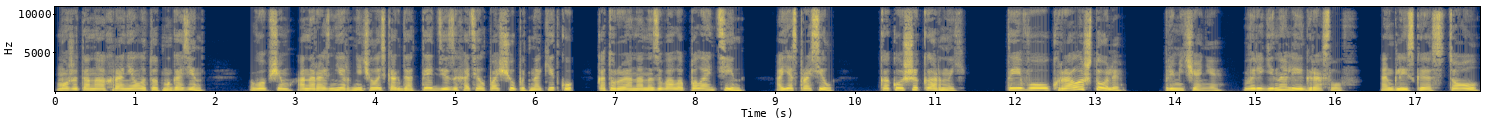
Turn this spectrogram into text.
Может, она охраняла тот магазин. В общем, она разнервничалась, когда Тедди захотел пощупать накидку, которую она называла «палантин». А я спросил, «Какой шикарный! Ты его украла, что ли?» Примечание. В оригинале игра слов. Английское «stole»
